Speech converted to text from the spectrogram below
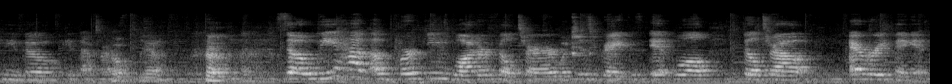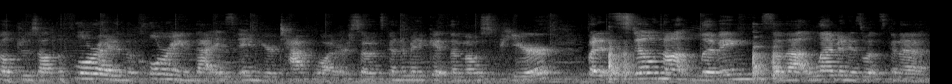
Can you go get that for us? Oh, yeah. So we have a Berkey water filter, which is great because it will filter out everything. It filters out the fluoride and the chlorine that is in your tap water. So it's going to make it the most pure, but it's still not living, so that lemon is what's going to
